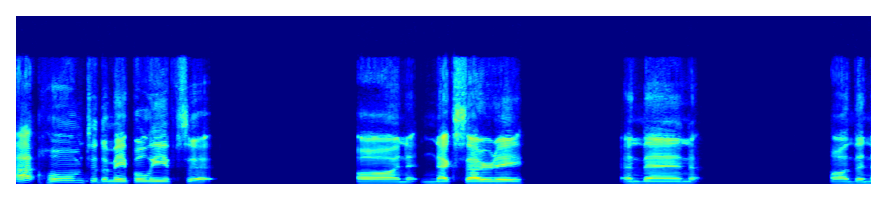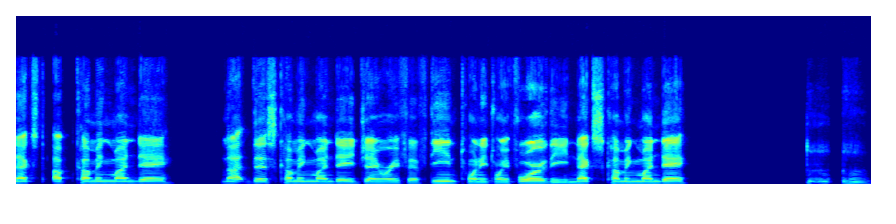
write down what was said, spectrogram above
at home to the Maple Leafs uh, on next Saturday, and then on the next upcoming Monday, not this coming Monday, January 15, 2024, the next coming Monday.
